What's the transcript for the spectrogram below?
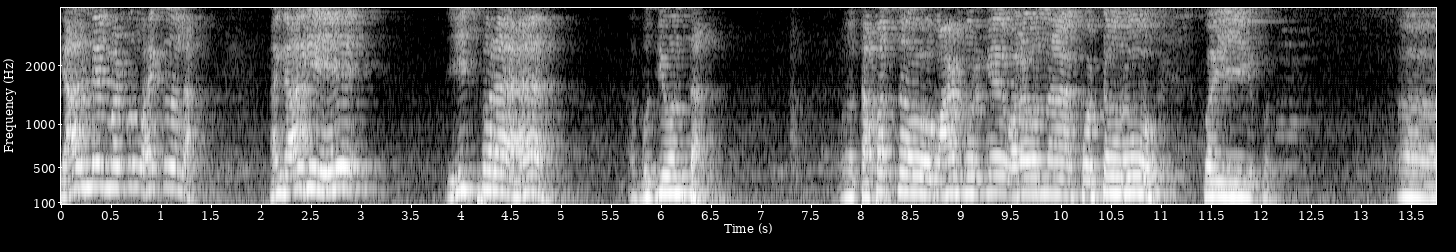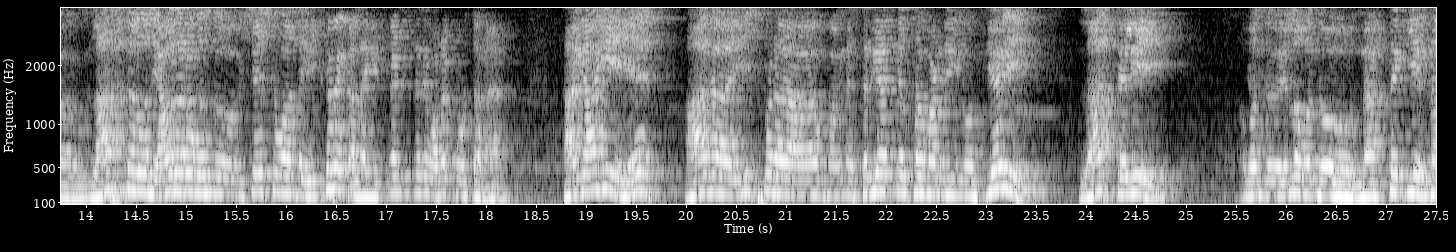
ಯಾರ ಮೇಲೆ ಮಾಡಿದ್ರು ಹಾಯ್ತದಲ್ಲ. ಹಂಗಾಗಿ ಈಶ್ವರ ಬುದ್ಧಿವಂತ. ತಪಸ್ಸು ಮಾಡಿದವ್ರಿಗೆ ವರವನ್ನು ಕೊಟ್ಟವರು, ಈ ಲಾಸ್ಟಲ್ಲಿ ಒಂದು ಯಾವ್ದಾರ ಒಂದು ವಿಶೇಷವಾದ ಇಟ್ಕೋಬೇಕಲ್ಲ ಇಟ್ಕೊಂಡಿದ್ದರೆ ವರ ಕೊಡ್ತಾರೆ. ಹಾಗಾಗಿ, ಆಗ ಈಶ್ವರ ಮಗನ ಸರಿಯಾದ ಕೆಲಸ ಮಾಡಿದೀನಿ ಅಂತ ಹೇಳಿ ಲಾಸ್ಟಲ್ಲಿ ಒಂದು ಎಲ್ಲ ಒಂದು ನರ್ತಕಿಯನ್ನ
